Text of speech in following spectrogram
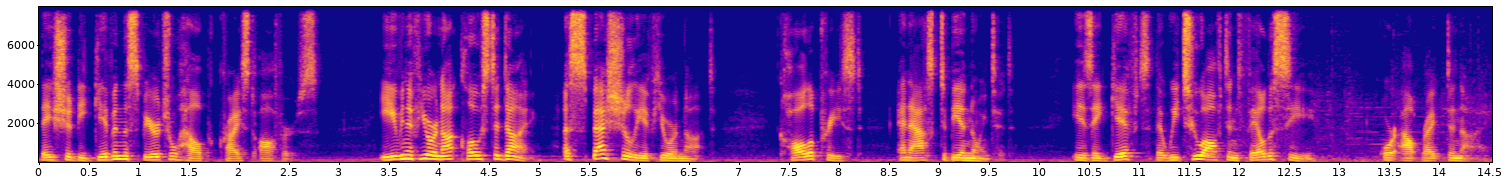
they should be given the spiritual help Christ offers. Even if you are not close to dying, especially if you are not, call a priest and ask to be anointed. Is a gift that we too often fail to see or outright deny.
